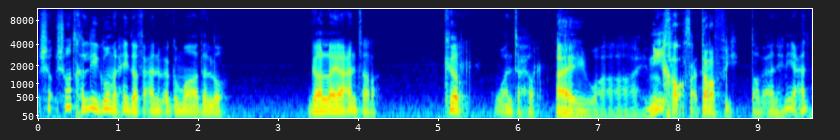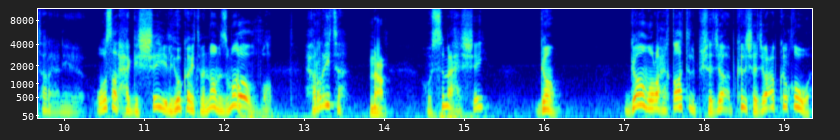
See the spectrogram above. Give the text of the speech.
شلون تخليه يقوم الحين يدافع عنهم عقب ما ذلوه؟ قال له يا عنترة كر. وأنت حر. أيوه هني خلاص اعترف فيه. طبعا هني عنتره يعني وصل حق الشيء اللي هو كان يتمناه من زمان. بالضبط. حريته. نعم. هو سمع هالشيء قام. قام وراح يقاتل بشجاعة بكل شجاعة بكل قوة.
